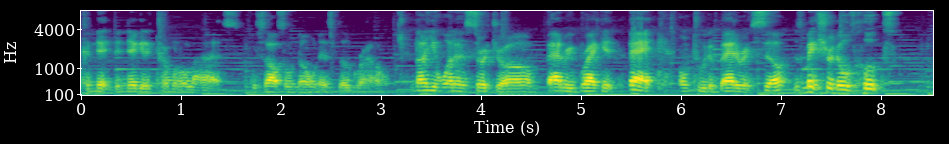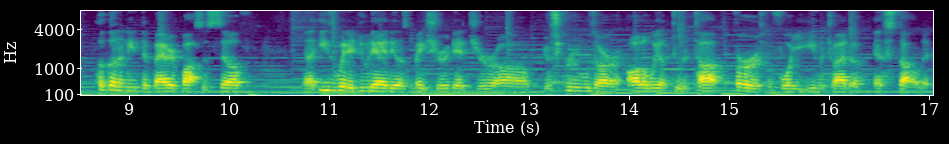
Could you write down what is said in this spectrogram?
connect the negative terminal lines, which is also known as the ground. Now you want to insert your um, battery bracket back onto the battery itself. Just make sure those hooks hook underneath the battery box itself. Now, easy way to do that is make sure that your um, your screws are all the way up to the top first before you even try to install it.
